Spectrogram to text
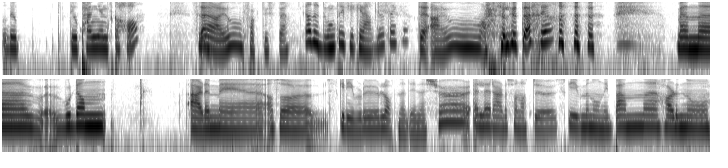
Og det er jo, det er jo penger en skal ha. Så Det er jo faktisk det. ja, det er dumt å ikke kreve det, tenker jeg. Det er jo absolutt det. Ja. Men uh, hvordan er det med Altså, skriver du låtene dine sjøl, eller er det sånn at du skriver med noen i bandet? Har du noen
